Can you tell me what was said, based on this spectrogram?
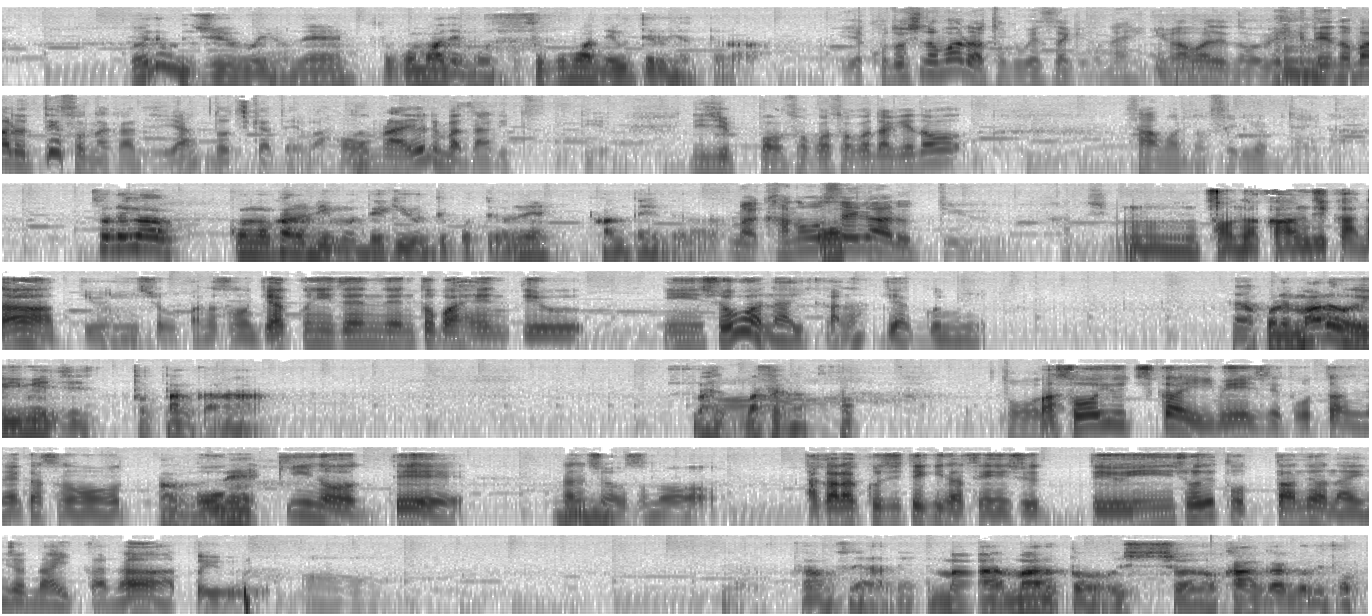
それでも十分よね。そこまでも、そこまで打てるんやったら。いや今年の丸は特別だけどね今までの例年の丸ってそんな感じやんどっちかといえばホームランよりま打率っていう20本そこそこだけど3割乗せるよみたいなそれが、この彼にもできるってことよね。簡単に言ったら。まあ可能性があるっていう話をうん、そんな感じかなっていう印象かな。その逆に全然飛ばへんっていう印象はないかな、逆に。だからこれ、丸をイメージ取ったんかな。ままさか、まあそういう近いイメージで取ったんじゃないか、その、大。きいので、なんでしょう、うんその、宝くじ的な選手っていう印象で取ったんではないんじゃないかなという。あ多分そうやね。ま、丸と一緒の感覚で取っ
